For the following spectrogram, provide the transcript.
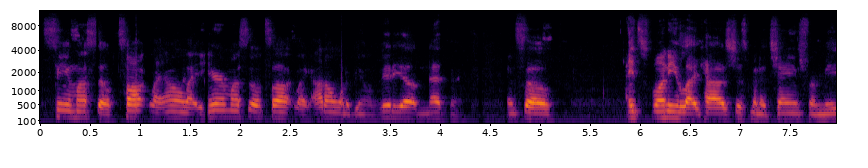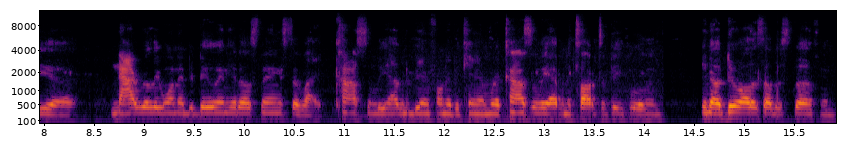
seeing myself talk. Like I don't like hearing myself talk. Like I don't want to be on video, nothing. And so it's funny like how it's just been a change for me uh, not really wanting to do any of those things to like constantly having to be in front of the camera, constantly having to talk to people and you know do all this other stuff. And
